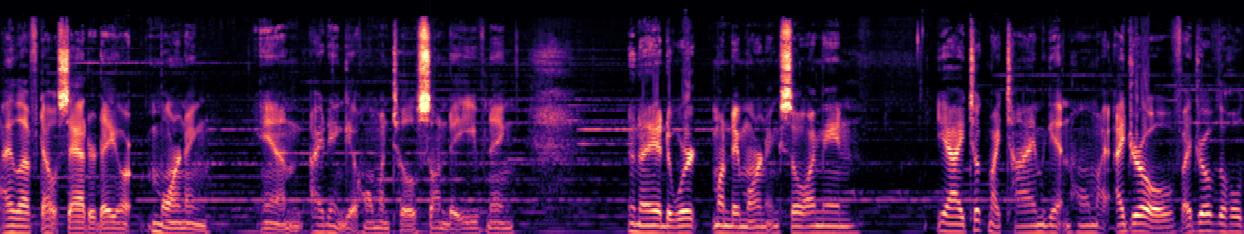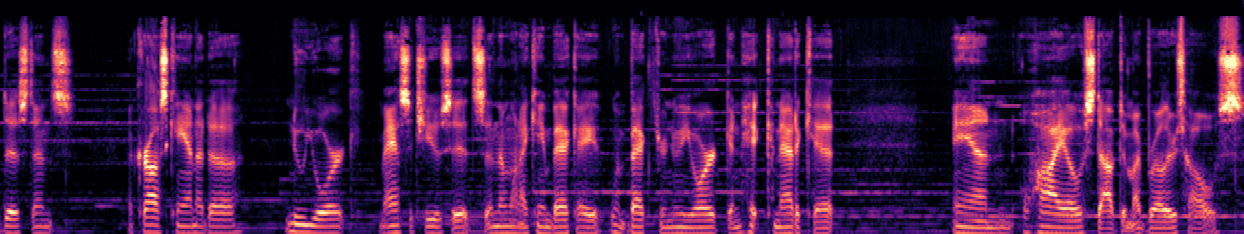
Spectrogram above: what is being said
I left out Saturday morning and I didn't get home until Sunday evening. And I had to work Monday morning. So, I mean, yeah, I took my time getting home. I, I drove. I drove the whole distance across Canada, New York, Massachusetts, and then when I came back, I went back through New York and hit Connecticut and Ohio, stopped at my brother's house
